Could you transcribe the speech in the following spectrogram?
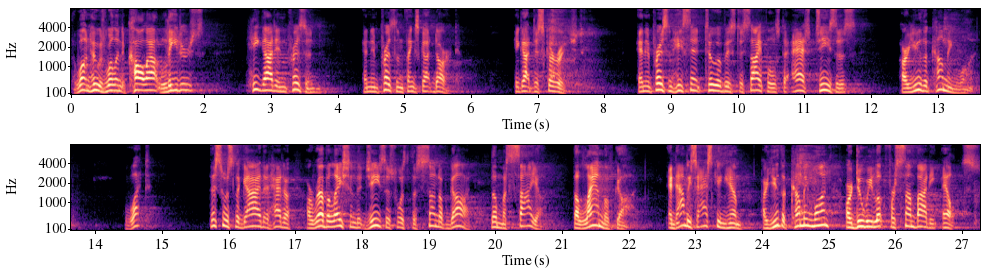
the one who was willing to call out leaders, he got in prison, and in prison things got dark. He got discouraged. And in prison, he sent two of his disciples to ask Jesus, Are you the coming one? What? This was the guy that had a, a revelation that Jesus was the Son of God, the Messiah, the Lamb of God. And now he's asking him, are you the coming one, or do we look for somebody else?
